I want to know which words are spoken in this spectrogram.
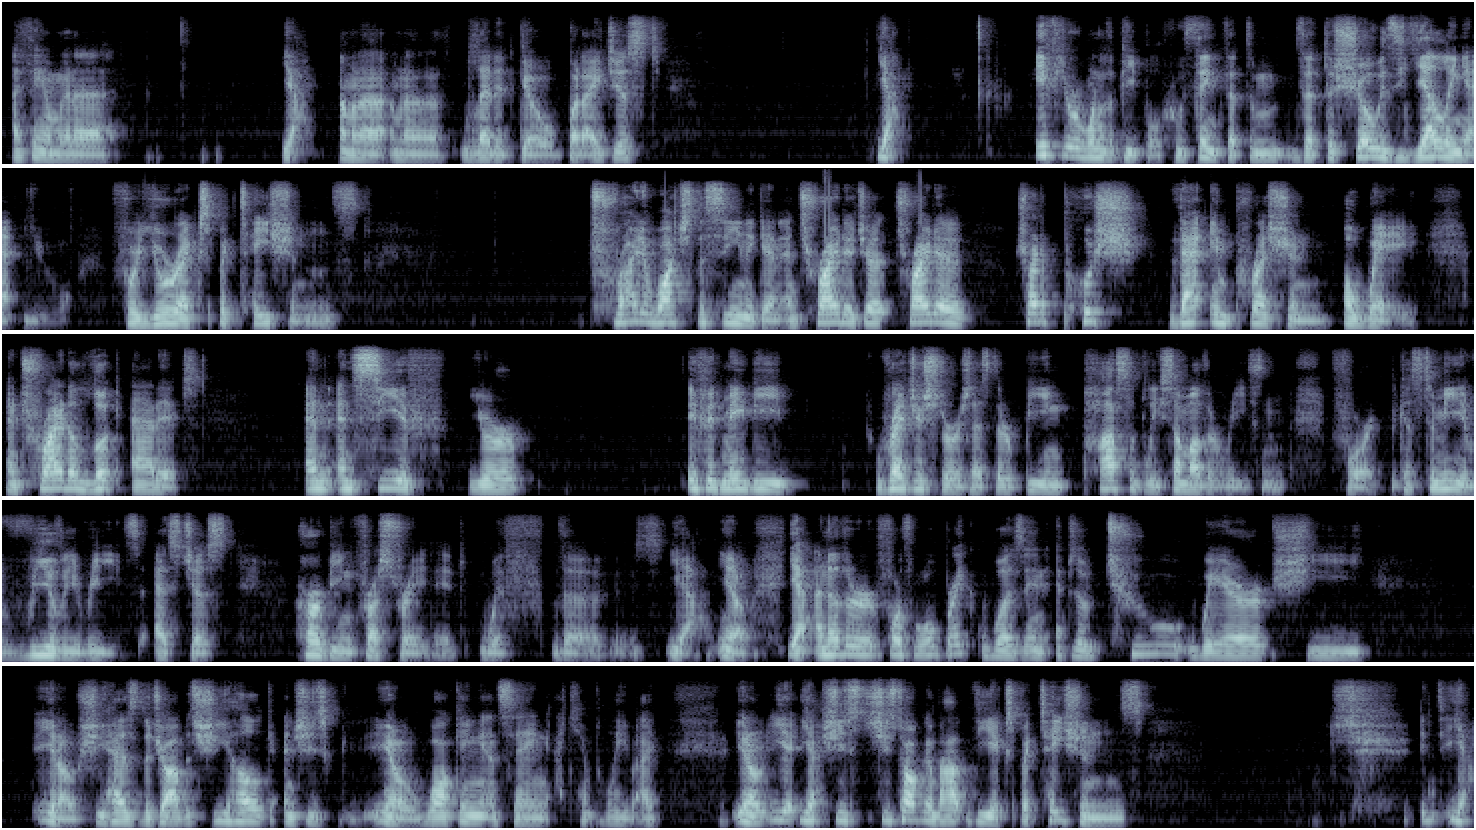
I think I'm gonna I'm gonna I'm gonna let it go. But I just yeah. If you're one of the people who think that the that the show is yelling at you for your expectations, try to watch the scene again and try to try to try to push that impression away and try to look at it and and see if you're if it maybe registers as there being possibly some other reason for it because to me it really reads as just her being frustrated with the yeah you know yeah another fourth wall break was in episode two where she you know she has the job as She-Hulk and she's you know walking and saying I can't believe I you know yeah yeah she's she's talking about the expectations. Yeah.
